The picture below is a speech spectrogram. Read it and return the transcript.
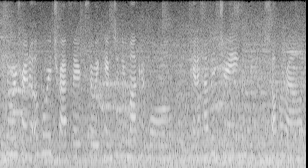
So we're trying to avoid traffic, so we came to Newmarket Mall. A drink, shop around.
